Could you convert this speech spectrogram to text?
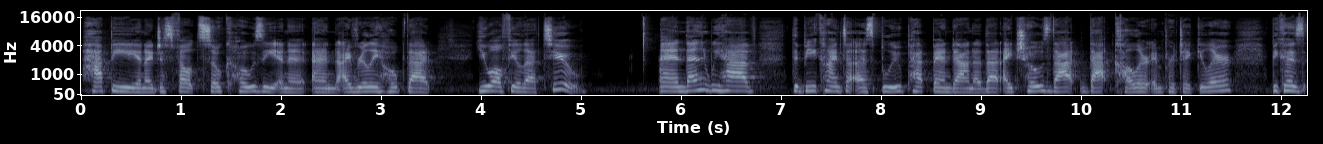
happy and I just felt so cozy in it. And I really hope that you all feel that too. And then we have the Be Kind to Us blue pet bandana that I chose that, that color in particular because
